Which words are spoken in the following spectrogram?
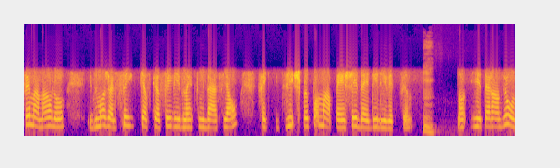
tu sais, maman, là, il dit, moi, je le sais, qu'est-ce que c'est vivre l'intimidation. Fait qu'il dit, je peux pas m'empêcher d'aider les victimes. Hmm. Donc, il était rendu au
